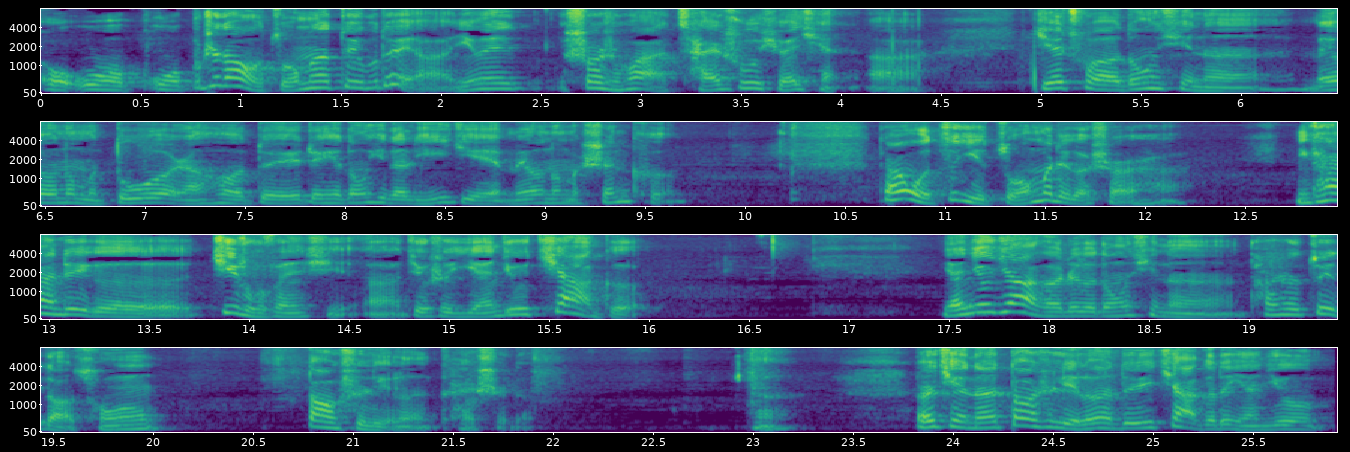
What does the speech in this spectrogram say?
我我我不知道我琢磨的对不对啊？因为说实话，才疏学浅啊。接触的东西呢没有那么多，然后对于这些东西的理解也没有那么深刻。当然我自己琢磨这个事儿哈，你看这个技术分析啊，就是研究价格。研究价格这个东西呢，它是最早从道氏理论开始的，啊，而且呢，道氏理论对于价格的研究，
